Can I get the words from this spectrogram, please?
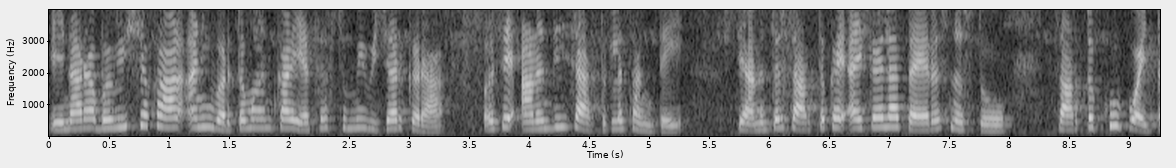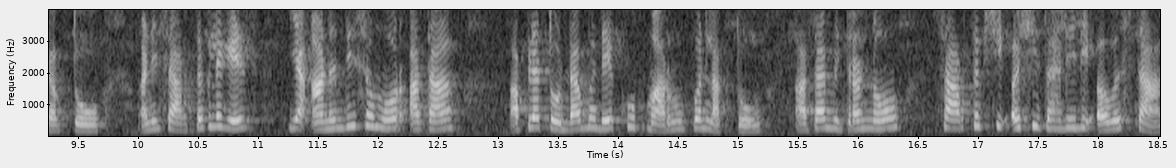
येणारा भविष्य काळ आणि वर्तमान काळ याचाच तुम्ही विचार करा असे आनंदी सार्थकला सांगते. त्यानंतर सार्थक काही ऐकायला तयारच नसतो. सार्थक खूप वैतागतो आणि सार्थक लगेच या आनंदीसमोर आता आपल्या तोंडामध्ये खूप मारून पण लागतो. आता मित्रांनो सार्थकची अशी झालेली अवस्था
